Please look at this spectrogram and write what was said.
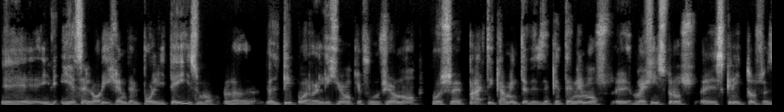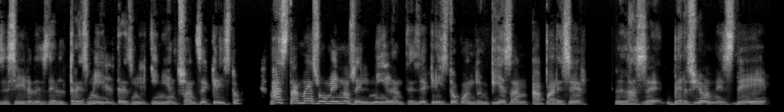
y, es el origen del politeísmo, el tipo de religión que funcionó pues eh, prácticamente desde que tenemos eh, registros escritos, es decir, desde el 3000, 3500 antes de Cristo, hasta más o menos el 1000 antes de Cristo cuando empiezan a aparecer las versiones de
